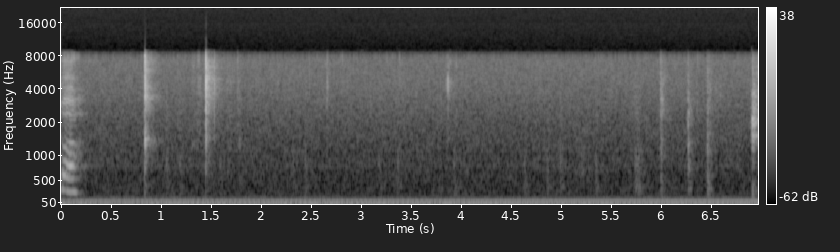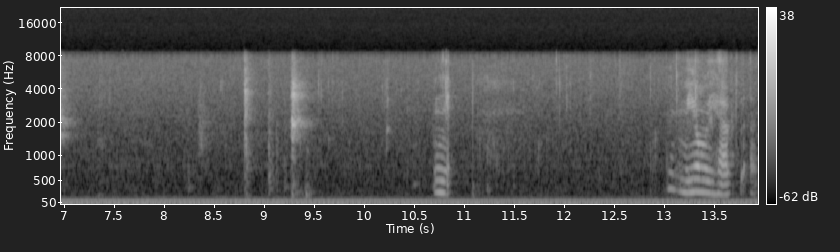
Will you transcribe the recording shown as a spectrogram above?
Okay. We only have that.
